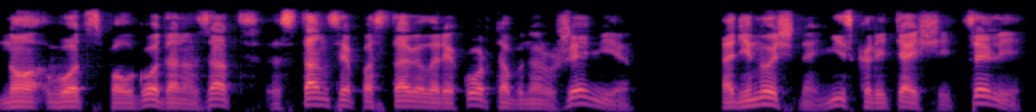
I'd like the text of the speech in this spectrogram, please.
но вот с полгода назад станция поставила рекорд обнаружения одиночной низколетящей цели,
